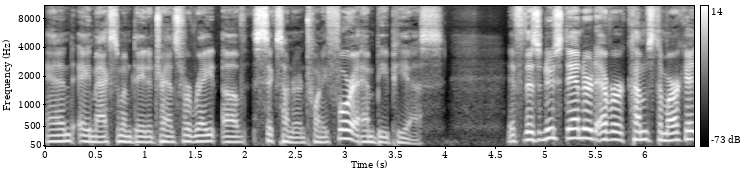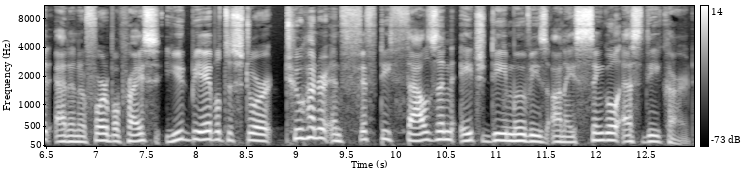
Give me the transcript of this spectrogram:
and a maximum data transfer rate of 624 Mbps. If this new standard ever comes to market at an affordable price, you'd be able to store 250,000 HD movies on a single SD card.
